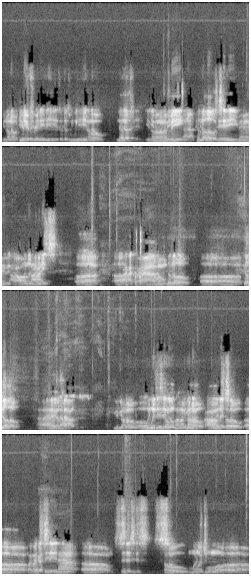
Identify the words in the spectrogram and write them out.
you know, different it is because we didn't know nothing. You know what I mean? Pillow tell you, man, all the nights, uh, uh, I cried on Pillow, uh, uh, Pillow, uh, about you know, when is it gonna come? You know, all that. So, uh, like I said, now uh, since it's so much more, uh,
